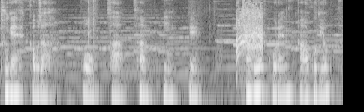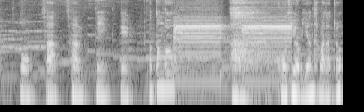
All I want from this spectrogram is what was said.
두 개 가보자. 5, 4, 3, 2, 1. 한개 고렌, 아, 고기요? 5, 4, 3, 2, 1. 어떤 거? 아, 고기업 2연타 맞았죠?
